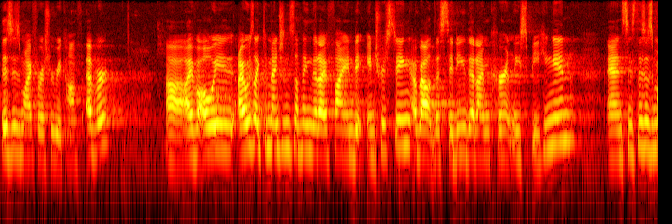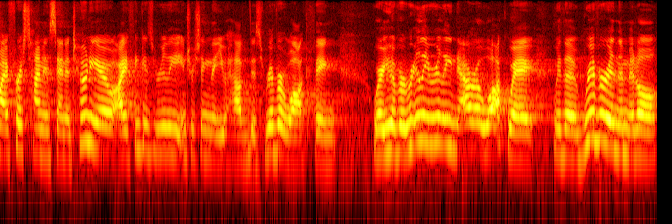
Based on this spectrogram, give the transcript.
this is my first RubyConf ever. Uh, I've always, I always like to mention something that I find interesting about the city that I'm currently speaking in. And since this is my first time in San Antonio, I think it's really interesting that you have this river walk thing where you have a really, really narrow walkway with a river in the middle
